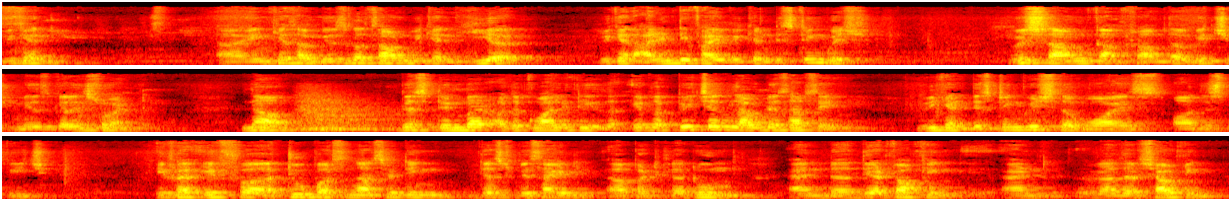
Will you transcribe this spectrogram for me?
we can, uh, in case of musical sound, we can hear, we can identify, we can distinguish which sound comes from the which musical instrument. Now, this timbre or the quality, if the pitch and loudness are same, we can distinguish the voice or the speech if uh, if uh, two persons are sitting just beside a particular room and uh, they are talking and rather shouting,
